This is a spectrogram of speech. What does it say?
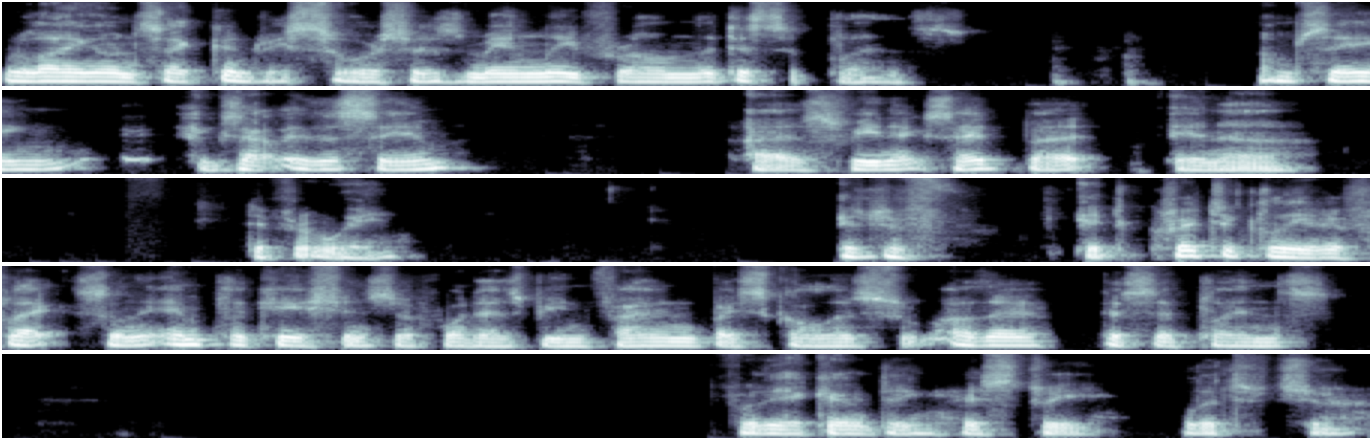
relying on secondary sources, mainly from the disciplines. I'm saying exactly the same as Phoenix said, but in a different way. It it critically reflects on the implications of what has been found by scholars from other disciplines for the accounting history literature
